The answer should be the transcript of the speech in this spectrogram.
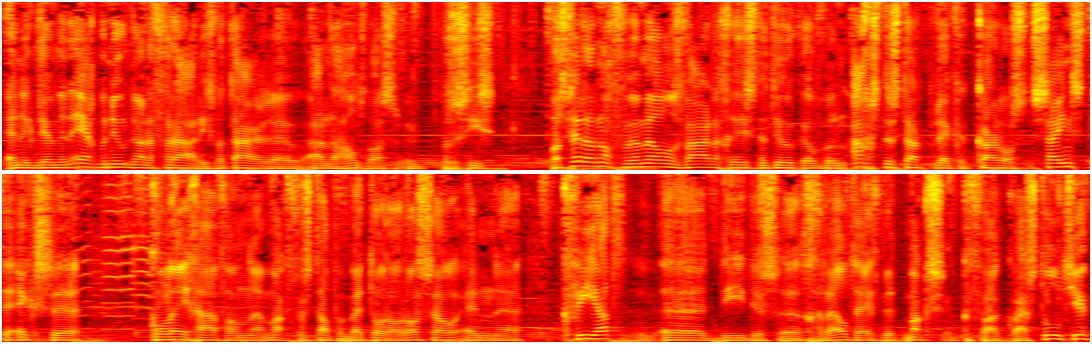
En ik ben erg benieuwd naar de Ferraris, wat daar aan de hand was precies. Wat verder nog vermeldenswaardig is natuurlijk op een achtste startplek... Carlos Sainz, de ex-collega van eh, Max Verstappen bij Toro Rosso... en eh Kwiat, eh, die dus eh, geruild heeft met Max qua stoeltje...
